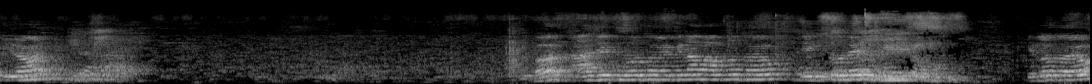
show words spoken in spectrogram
કયું કિરણ બસ આ જે ખૂણો થયો કેટલા માપનો થયો એકસો ને વીસ કેટલો થયો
